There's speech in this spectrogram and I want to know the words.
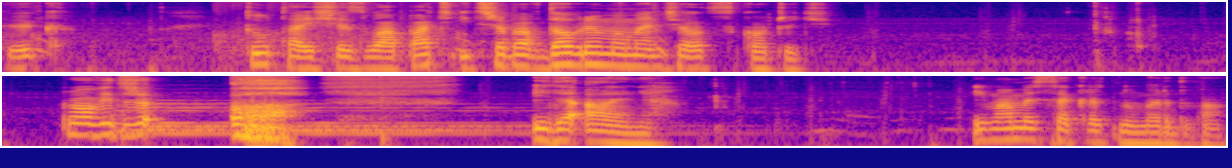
Pyk. Tutaj się złapać i trzeba w dobrym momencie odskoczyć. Powiedz, że... O! Idealnie. I mamy sekret numer dwa.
